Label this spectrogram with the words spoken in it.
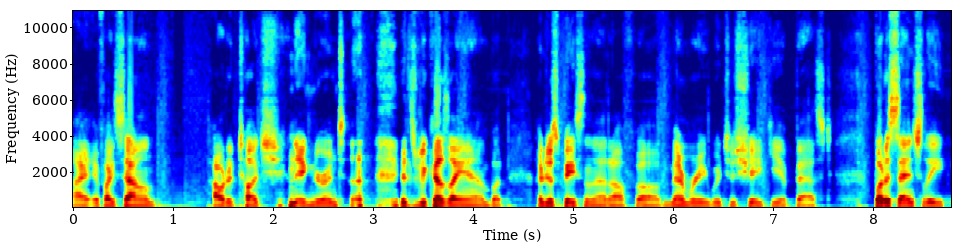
I, if I sound out of touch and ignorant, it's because I am. But I'm just basing that off uh, memory, which is shaky at best. But essentially,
